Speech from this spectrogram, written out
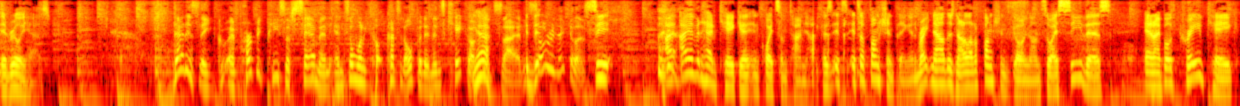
It really has. That is a, a perfect piece of salmon, and someone cu- cuts it open, and it's cake on the Yeah. inside. It's Th- so ridiculous. See, I, I haven't had cake in, in quite some time now because it's it's a function thing, and right now there's not a lot of functions going on. So I see this, and I both crave cake,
